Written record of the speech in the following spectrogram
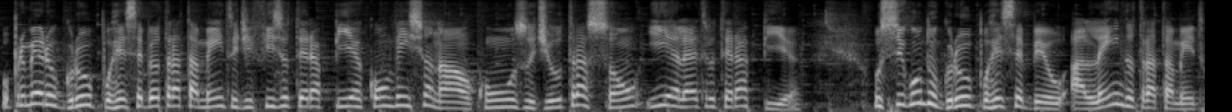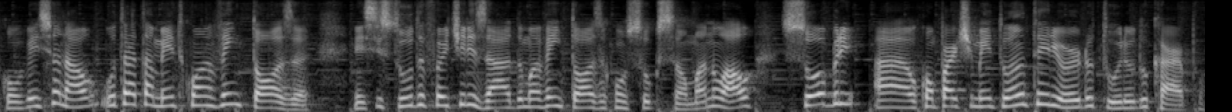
O primeiro grupo recebeu tratamento de fisioterapia convencional com uso de ultrassom e eletroterapia. O segundo grupo recebeu, além do tratamento convencional, o tratamento com a ventosa. Nesse estudo foi utilizada uma ventosa com sucção manual sobre a, o compartimento anterior do túnel do carpo.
